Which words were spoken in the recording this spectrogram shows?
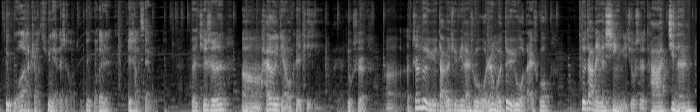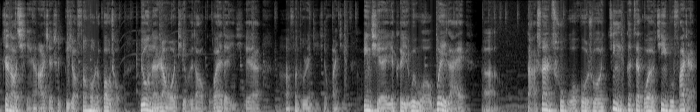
不去国啊，至少去年的时候出不去国的人非常羡慕。对，其实，嗯、还有一点我可以提醒一下大家，就是，呃，针对于 WHV 来说，我认为对于我来说，最大的一个吸引力就是它既能挣到钱，而且是比较丰厚的报酬，又能让我体会到国外的一些，呃，风土人情、一些环境，并且也可以为我未来，呃，打算出国或者说进更在国外有进一步发展，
